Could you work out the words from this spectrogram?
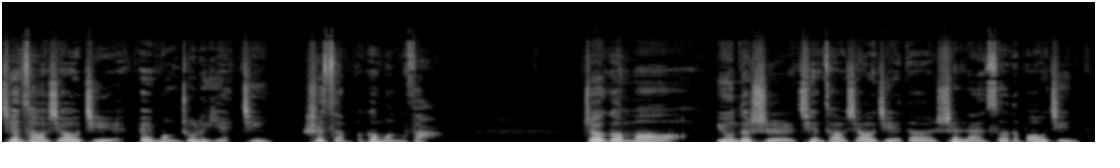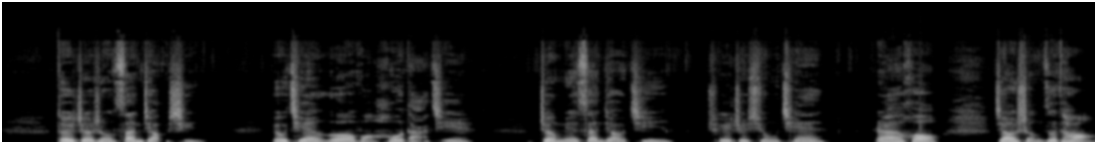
千草小姐被蒙住了眼睛，是怎么个蒙法？这个嘛，用的是千草小姐的深蓝色的包巾，对折成三角形，由前额往后打结，正面三角巾垂至胸前，然后将绳子套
